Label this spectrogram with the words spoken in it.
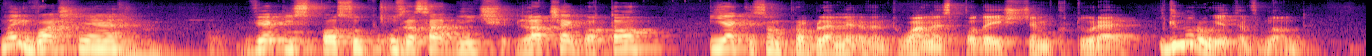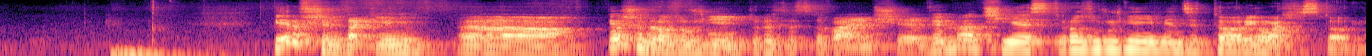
No i właśnie w jakiś sposób uzasadnić, dlaczego to i jakie są problemy ewentualne z podejściem, które ignoruje te wglądy. Pierwszym takim, e, pierwszym rozróżnieniem, które zdecydowałem się wybrać, jest rozróżnienie między teorią a historią.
